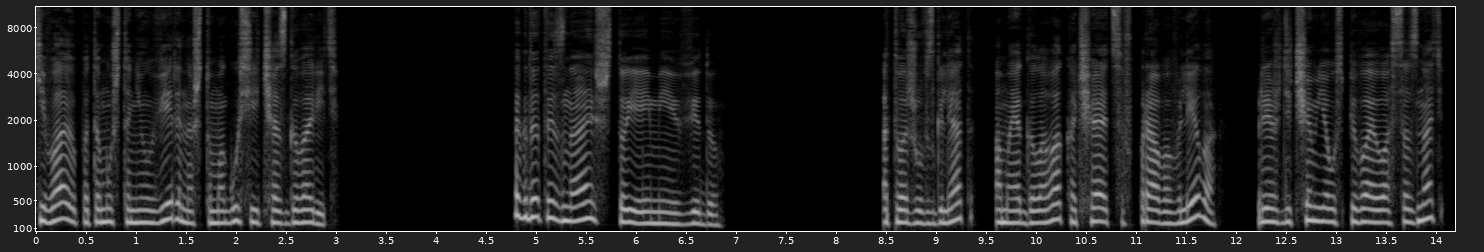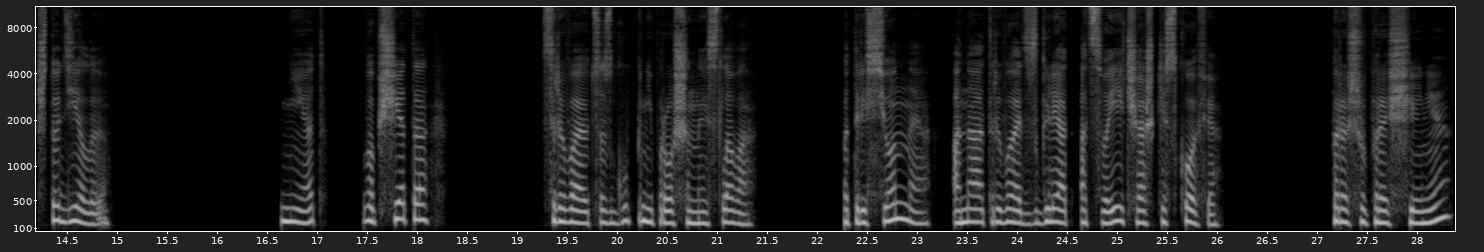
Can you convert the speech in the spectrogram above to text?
Киваю, потому что не уверена, что могу сейчас говорить. «Тогда ты знаешь, что я имею в виду». Отвожу взгляд, а моя голова качается вправо-влево, прежде чем я успеваю осознать, что делаю. «Нет, вообще-то...» Срываются с губ непрошенные слова. Потрясённая, она отрывает взгляд от своей чашки с кофе. «Прошу прощения?»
